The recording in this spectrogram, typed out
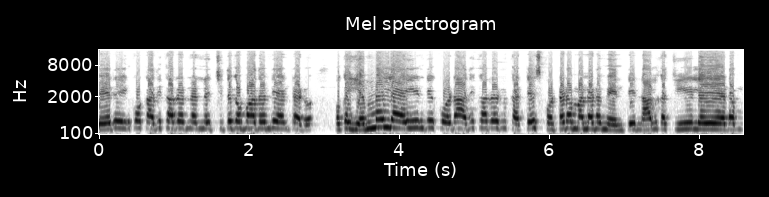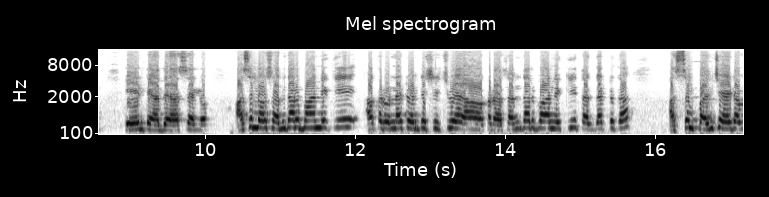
వేరే ఇంకొక అధికారులు నన్ను చితకబాదండి అంటాడు. ఒక ఎమ్మెల్యే అయ్యింది కూడా అధికారులను కట్టేసి కొట్టడం అనడం ఏంటి? నాలుక చీలేయడం ఏంటి అది అసలు? అసలు సందర్భానికి అక్కడ ఉన్నటువంటి సిచ్యువే అక్కడ సందర్భానికి తగ్గట్టుగా అస్సలు పని చేయడం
